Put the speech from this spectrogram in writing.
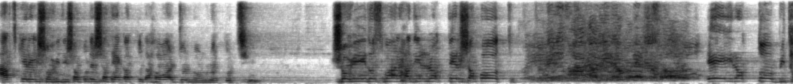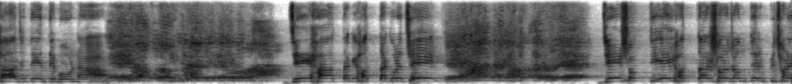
আজকের এই শহীদি শপথের সাথে একাত্মতা হওয়ার জন্য অনুরোধ করছি। শহীদ ওসমান হাদির রক্তের শপথ। এই রক্ত বৃথা যেতে দেব না। যে হাত তাকে হত্যা করেছে, যে শক্তি এই হত্যার ষড়যন্ত্রের পিছনে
